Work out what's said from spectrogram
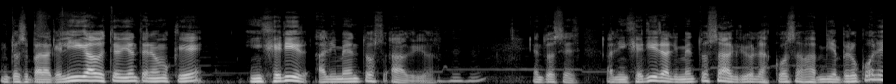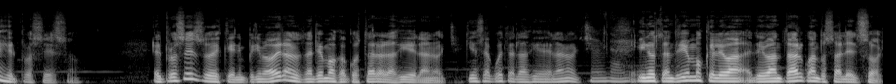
Entonces, para que el hígado esté bien, tenemos que ingerir alimentos agrios. Entonces, al ingerir alimentos agrios, las cosas van bien. Pero ¿cuál es el proceso? El proceso es que en primavera nos tendríamos que acostar a las 10 de la noche. ¿Quién se acuesta a las 10 de la noche? Nadie. Y nos tendríamos que leva- levantar cuando sale el sol.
